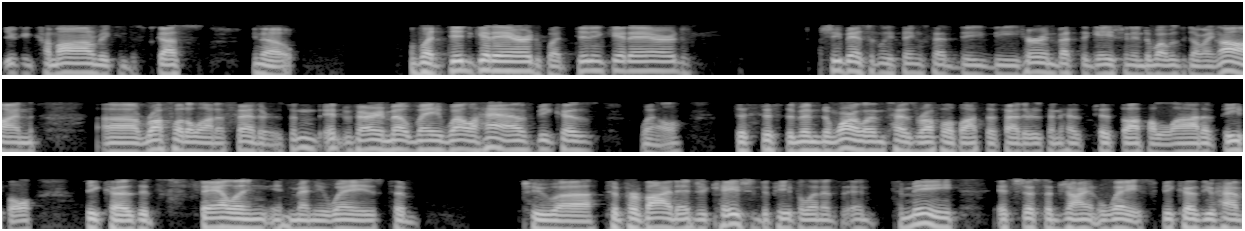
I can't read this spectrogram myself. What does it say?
You can come on. We can discuss, you know, what did get aired, what didn't get aired. She basically thinks that the, the her investigation into what was going on uh, ruffled a lot of feathers, and it very may well have because, well, the system in New Orleans has ruffled lots of feathers and has pissed off a lot of people because it's failing in many ways to to uh, to provide education to people, and, it's, and to me, it's just a giant waste because you have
